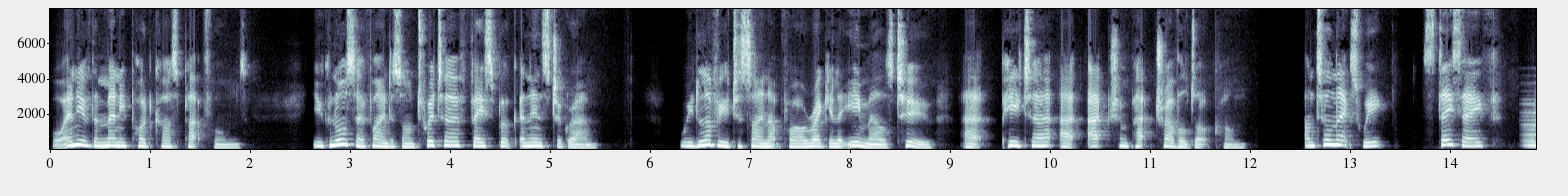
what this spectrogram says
or any of the many podcast platforms. You can also find us on Twitter, Facebook, and Instagram. We'd love you to sign up for our regular emails too at peter at actionpacktravel.com. Until next week, stay safe. And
